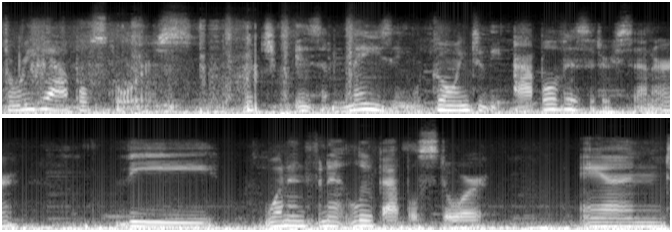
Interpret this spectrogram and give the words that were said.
three Apple stores, which is amazing. We're going to the Apple Visitor Center, the One Infinite Loop Apple Store, and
